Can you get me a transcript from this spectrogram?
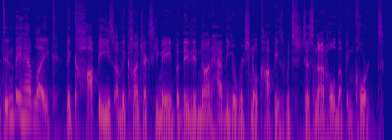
Didn't they have like the copies of the contracts he made, but they did not have the original copies, which does not hold up in court?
